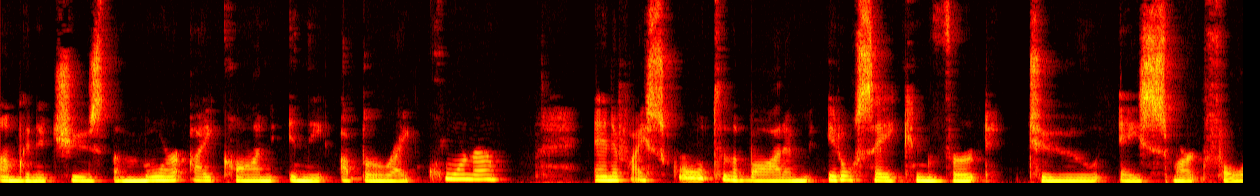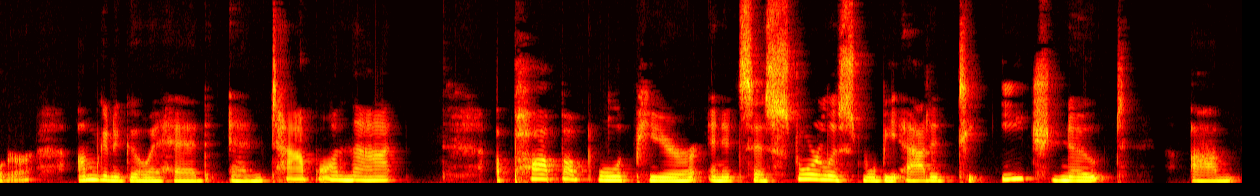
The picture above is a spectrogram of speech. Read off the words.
I'm going to choose the More icon in the upper right corner. And if I scroll to the bottom, it'll say Convert to a smart folder. I'm going to go ahead and tap on that. A pop up will appear and it says Store List will be added to each note. Um,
